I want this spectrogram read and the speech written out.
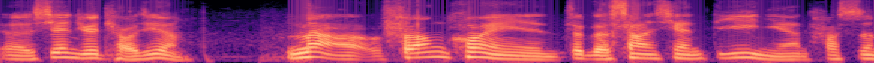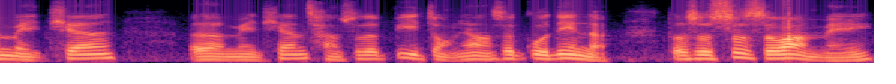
呃先决条件。那 Funcoin 这个上线第一年，它是每天呃每天产出的币总量是固定的，都是四十万枚，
